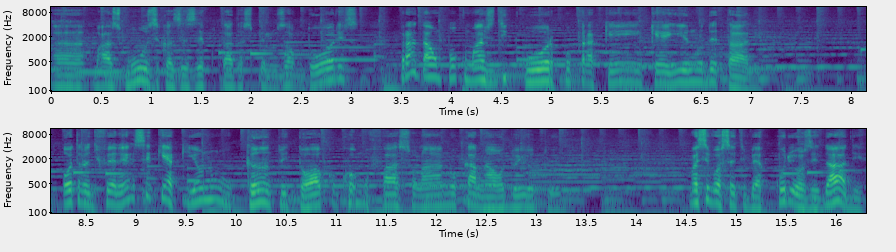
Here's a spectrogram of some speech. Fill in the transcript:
uh, as músicas executadas pelos autores, para dar um pouco mais de corpo para quem quer ir no detalhe. Outra diferença é que aqui eu não canto e toco como faço lá no canal do YouTube. Mas se você tiver curiosidade,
